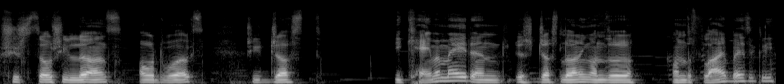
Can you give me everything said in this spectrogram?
She so she learns how it works. She just became a maid and is just learning on the on the fly basically.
